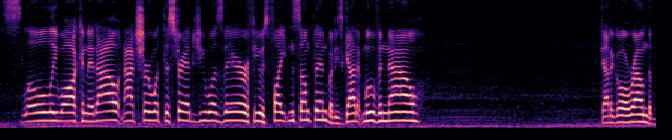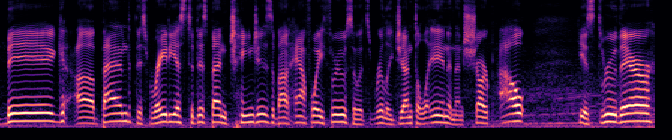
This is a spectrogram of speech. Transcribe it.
Slowly walking it out. Not sure what the strategy was there, if he was fighting something, but he's got it moving now. Got to go around the big uh, bend. This radius to this bend changes about halfway through, so it's really gentle in and then sharp out. He is through there.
